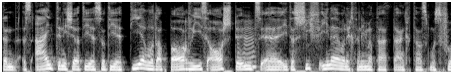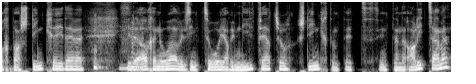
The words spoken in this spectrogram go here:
dann das eine ist ja die, so die Tiere, die da paarweise anstehen mhm. äh, in das Schiff rein, wo ich dann immer da gedacht habe, es muss furchtbar stinken in der, in der Arche Noah, weil es im Zoo ja beim Nilpferd schon stinkt und dort sind dann alle zusammen.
